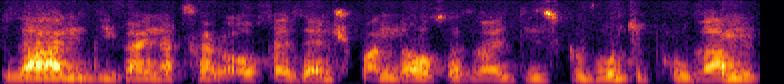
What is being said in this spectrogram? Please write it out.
sahen die Weihnachtstage auch sehr, sehr entspannt aus. Also halt dieses gewohnte Programm,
